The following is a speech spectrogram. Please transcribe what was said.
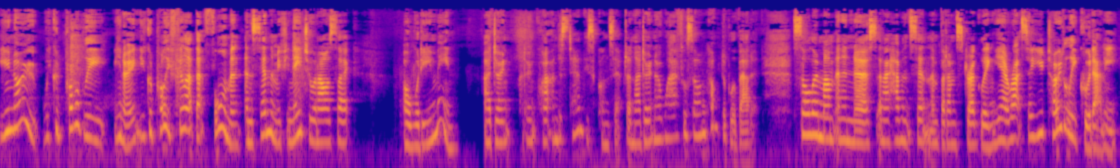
you know we could probably you know you could probably fill out that form and, and send them if you need to. And i was like oh what do you mean i don't i don't quite understand this concept and i don't know why i feel so uncomfortable about it. Solo mum and a nurse and i haven't sent them but i'm struggling. Yeah right so you totally could annie.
